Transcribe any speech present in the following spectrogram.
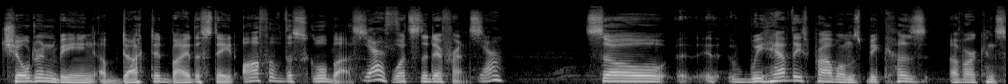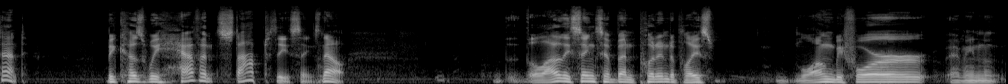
children being abducted by the state off of the school bus. Yes. What's the difference? Yeah. So uh, we have these problems because of our consent, because we haven't stopped these things. Now, a lot of these things have been put into place long before. I mean,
